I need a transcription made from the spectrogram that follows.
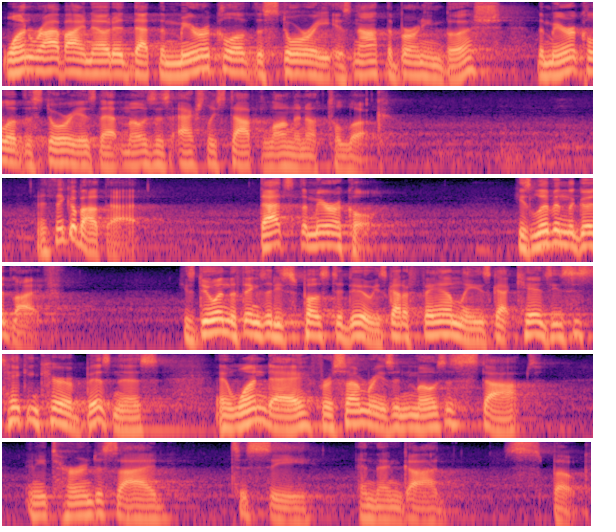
One rabbi noted that the miracle of the story is not the burning bush, the miracle of the story is that Moses actually stopped long enough to look. And think about that. That's the miracle. He's living the good life. He's doing the things that he's supposed to do. He's got a family, he's got kids, he's just taking care of business. And one day, for some reason, Moses stopped and he turned aside to see, and then God spoke.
